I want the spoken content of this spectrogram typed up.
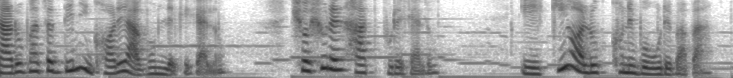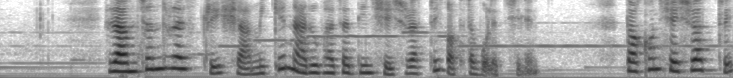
নাড়ু ভাজার দিনই ঘরে আগুন লেগে গেল। শ্বশুরের হাত পুড়ে গেল। এ কি অলক্ষণে বউরে বাবা। রামচন্দ্র রায় স্ত্রী স্বামীকে নাড়ু ভাজার দিন শেষ রাত্রে কথাটা বলেছিলেন। তখন শেষ রাত্রে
